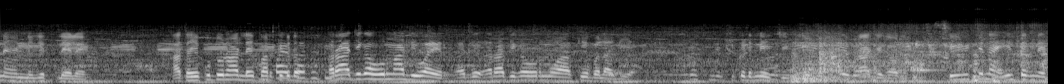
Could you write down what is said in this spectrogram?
ह्यांनी घेतलेलं आहे. आता हे कुठून आलंय फार तिकडं? राजेगाववरून आली वायर. राजे- राजेगाववरून वा- केबल आली आहे. तिकडे न्यायची. राजेगावला. टीव्हीची नाही इंटरनेट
